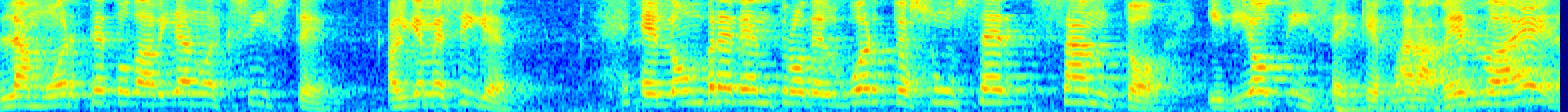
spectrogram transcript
la muerte todavía no existe. ¿Alguien me sigue? El hombre dentro del huerto es un ser santo. Y Dios dice que para verlo a él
